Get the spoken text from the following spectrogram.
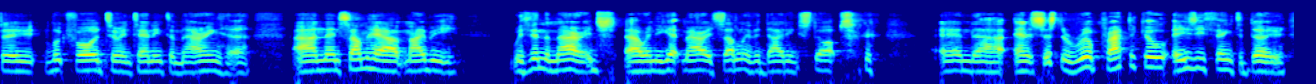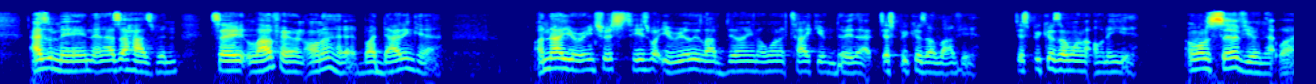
to look forward to intending to marrying her, and then somehow maybe within the marriage, uh, when you get married, suddenly the dating stops, and uh, and it's just a real practical, easy thing to do as a man and as a husband to love her and honour her by dating her. I know your interest. Here's what you really love doing, and I want to take you and do that just because I love you, just because I want to honour you. I want to serve you in that way.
